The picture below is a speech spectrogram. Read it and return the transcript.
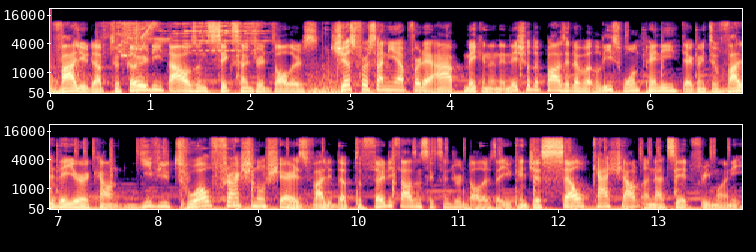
valued up to $30,600 just for signing up for the app, making an initial deposit of at least one penny. They're going to validate your account, give you 12 fractional shares valued up to $30,600 that you can just sell, cash out, and that's it, free money.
